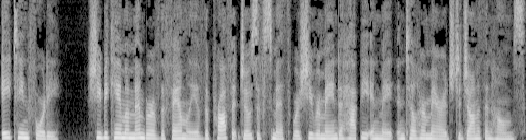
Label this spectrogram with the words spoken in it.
1840, she became a member of the family of the prophet Joseph Smith where she remained a happy inmate until her marriage to Jonathan Holmes.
